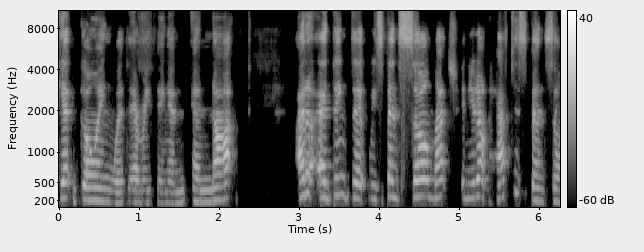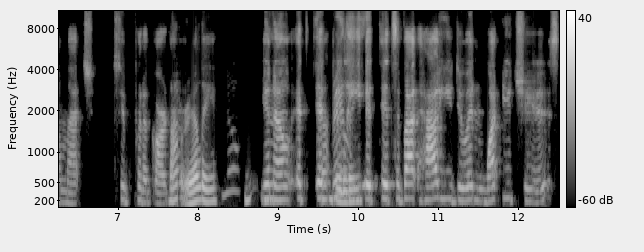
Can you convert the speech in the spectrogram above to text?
get going with everything and and not I don't I think that we spend so much and you don't have to spend so much to put a garden. Not really. No. You know, it, it really, really. It, it's about how you do it and what you choose.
